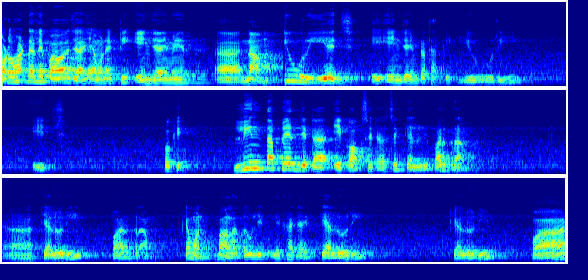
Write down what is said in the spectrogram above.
অডোহার ডালে পাওয়া যায় এমন একটি এনজাইমের নাম ইউরিয়েজ এই এনজাইমটা থাকে ইউরিয়েজ ওকে? লিন তাপের যেটা একক, সেটা হচ্ছে ক্যালোরি পার গ্রাম। ক্যালোরি পার গ্রাম। কেমন? বাংলাতেও লেখা যায় ক্যালোরি ক্যালোরি পার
